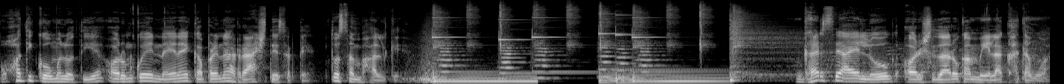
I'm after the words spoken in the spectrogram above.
बहुत ही कोमल होती है और उनको ये नए नए कपड़े ना रैश दे सकते हैं तो संभाल के। घर से आए लोग और रिश्तेदारों का मेला खत्म हुआ।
